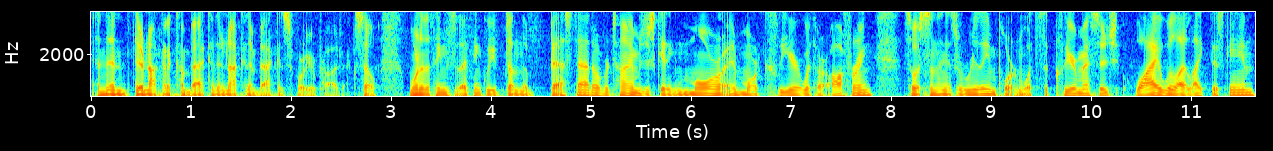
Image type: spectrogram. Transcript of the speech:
and then they're not going to come back and they're not going to back and support your project. So, one of the things that I think we've done the best at over time is just getting more and more clear with our offering. So, it's something that's really important. What's the clear message? Why will I like this game?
